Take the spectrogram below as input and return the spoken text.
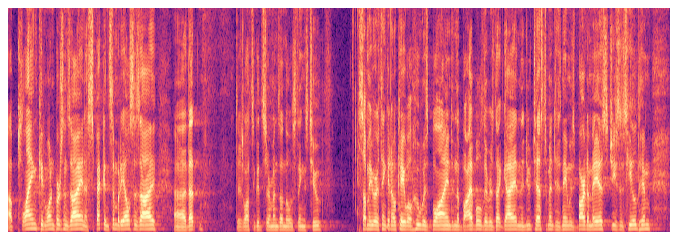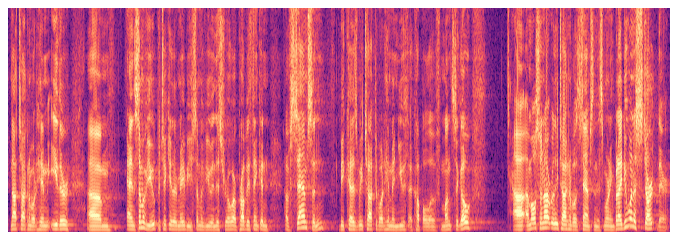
a plank in one person's eye and a speck in somebody else's eye. Uh, that, there's lots of good sermons on those things too. Some of you are thinking, okay, well, who was blind in the Bible? There was that guy in the New Testament. His name was Bartimaeus. Jesus healed him. Not talking about him either. Um, and some of you, particularly maybe some of you in this row, are probably thinking of Samson because we talked about him in youth a couple of months ago. Uh, I'm also not really talking about Samson this morning, but I do want to start there.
